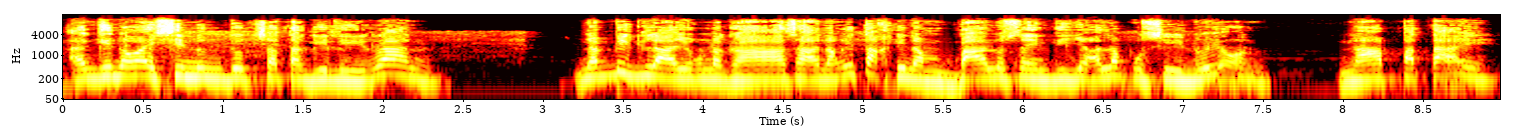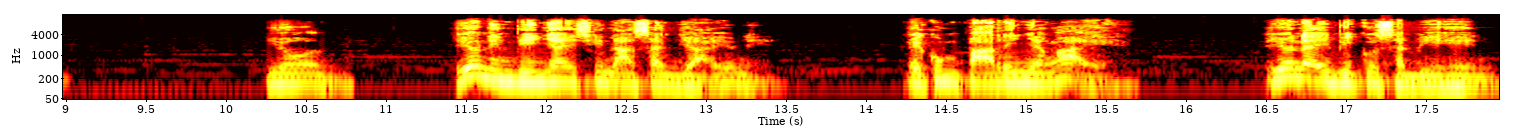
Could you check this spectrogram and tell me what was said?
Ang ginawa ay sinundot sa tagiliran. Nabigla yung naghahasa ng itak, hinambalos na hindi niya alam kung sino yon. Napatay. Yun. Yun, hindi niya sinasadya yun eh. Eh, kumpare niya nga eh. Yun na ibig ko sabihin.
